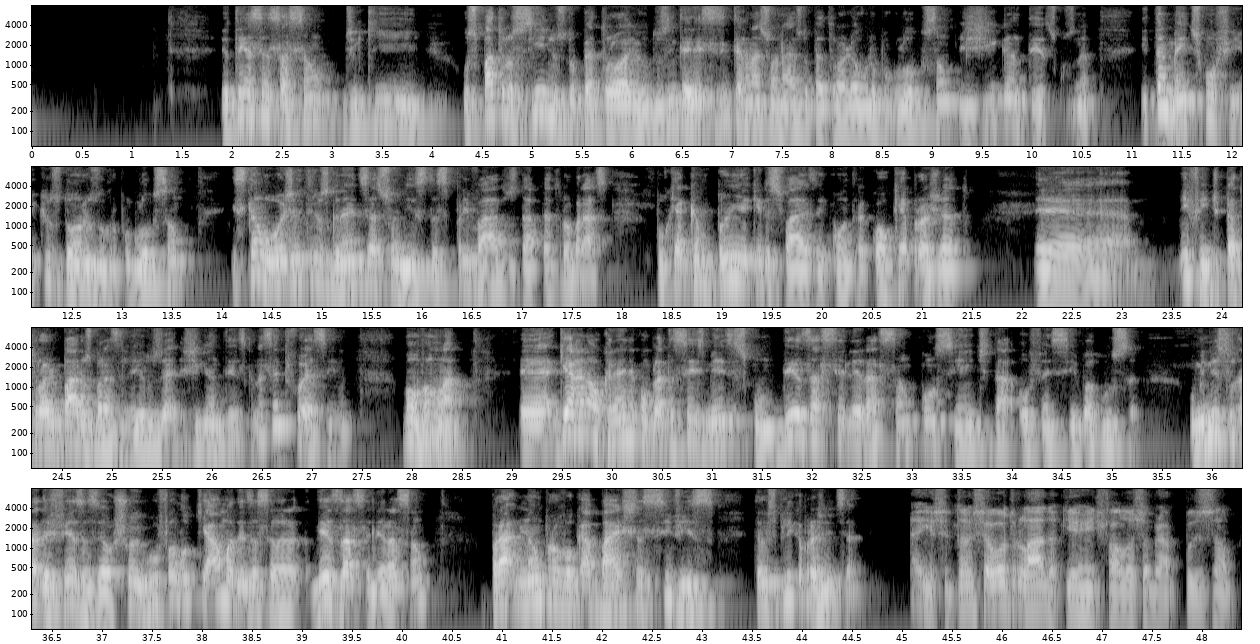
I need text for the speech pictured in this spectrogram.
Eu tenho a sensação de que os patrocínios do petróleo, dos interesses internacionais do petróleo ao Grupo Globo são gigantescos, né? E também desconfio que os donos do Grupo Globo são, estão hoje entre os grandes acionistas privados da Petrobras porque a campanha que eles fazem contra qualquer projeto, é, enfim, de petróleo para os brasileiros é gigantesca. Mas sempre foi assim, né? Bom, vamos lá. É, guerra na Ucrânia completa seis meses com desaceleração consciente da ofensiva russa. O ministro da Defesa, Zé Shoigu, falou que há uma desacelera desaceleração para não provocar baixas civis. Então, explica para a gente, Zé. É isso. Então, esse é o outro lado. Aqui a gente falou sobre a posição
